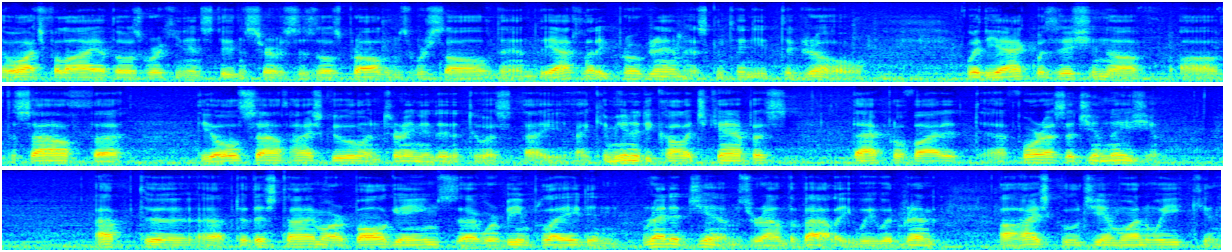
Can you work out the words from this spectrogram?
the watchful eye of those working in student services. Those problems were solved, and the athletic program has continued to grow with the acquisition of, of the South, uh, the old South High School, and turning it into a, a, a community college campus that provided uh, for us a gymnasium. Up to up to this time, our ball games uh, were being played in rented gyms around the valley. We would rent a high school gym one week and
